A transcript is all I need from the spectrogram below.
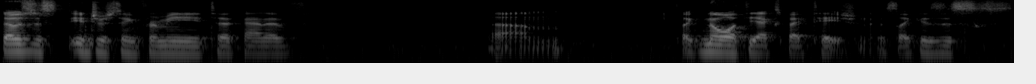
that was just interesting for me to kind of um, like know what the expectation is. Like, is this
